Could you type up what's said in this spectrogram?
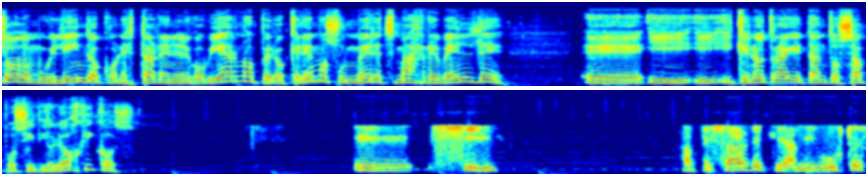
todo muy lindo con estar en el gobierno, pero queremos un Meretz más rebelde eh, y, que no trague tantos sapos ideológicos? Eh, sí, a pesar de que a mi gusto es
